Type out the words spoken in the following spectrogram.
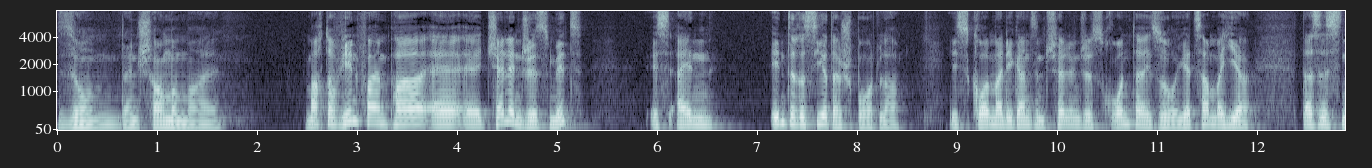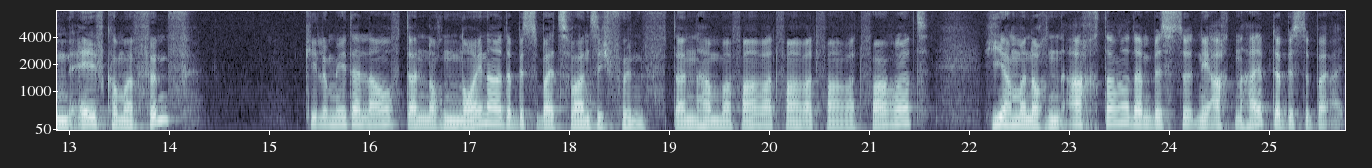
So, dann schauen wir mal. Macht auf jeden Fall ein paar äh, äh, Challenges mit. Ist ein interessierter Sportler. Ich scroll mal die ganzen Challenges runter. So, jetzt haben wir hier. Das ist ein 11,5 Kilometerlauf, dann noch ein Neuner, da bist du bei 20,5. Dann haben wir Fahrrad, Fahrrad, Fahrrad, Fahrrad. Hier haben wir noch einen Achter, dann bist du, nee, 8,5, da bist du bei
